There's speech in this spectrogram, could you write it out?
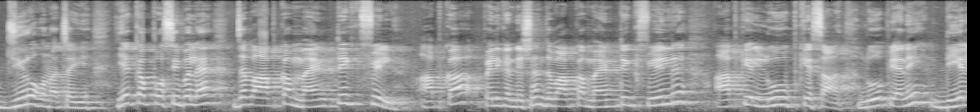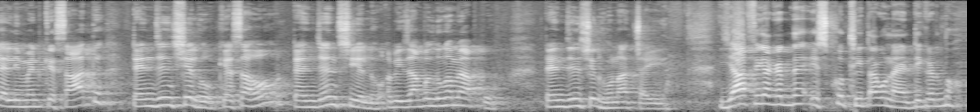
ज़ीरो होना चाहिए। ये कब पॉसिबल है? जब आपका मैग्नेटिक फ़ील्ड आपका पहली कंडीशन जब आपका मैग्नेटिक फ़ील्ड आपके लूप के साथ लूप यानी डीएल एलिमेंट के साथ टेंजेंशियल हो। कैसा हो? टेंजेंशियल हो। अब एग्जांपल दूँगा मैं आपको। टेंजेंशियल होना चाहिए। या फिर क्या कर दें इसको थीटा को 90 कर दो।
